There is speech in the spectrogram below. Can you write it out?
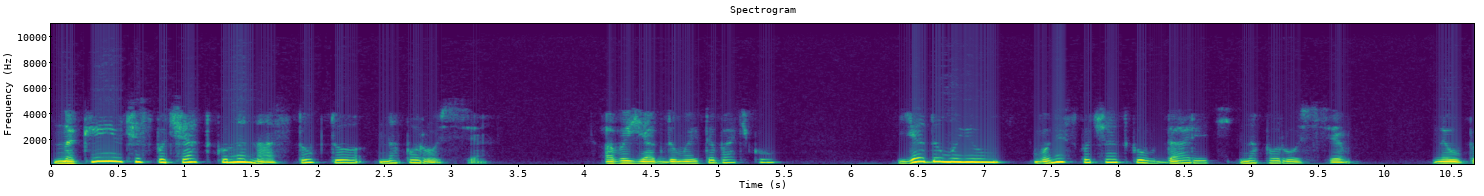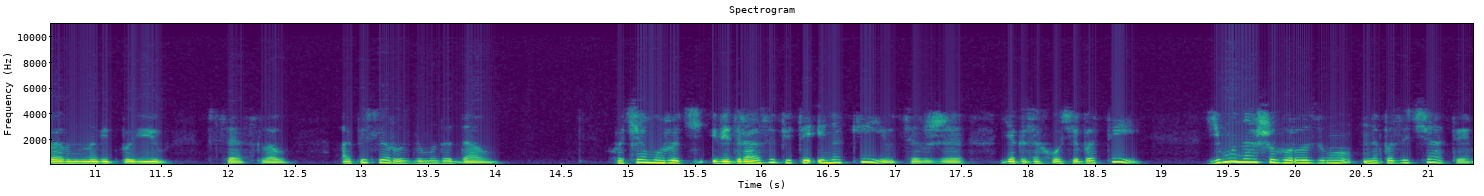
На Київ чи спочатку на нас, тобто на Поросся. А ви як думаєте, батьку? Я думаю, вони спочатку вдарять на Поросся, неупевнено відповів Всеслав, а після роздуму додав. Хоча можуть відразу піти і на Київ, це вже як захоче Батий, йому нашого розуму не позичати.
